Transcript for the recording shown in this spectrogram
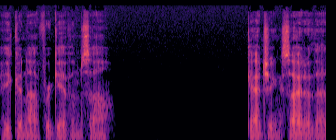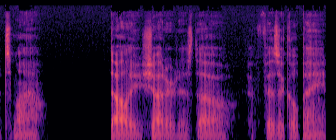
he could not forgive himself. Catching sight of that smile, Dolly shuddered as though a physical pain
